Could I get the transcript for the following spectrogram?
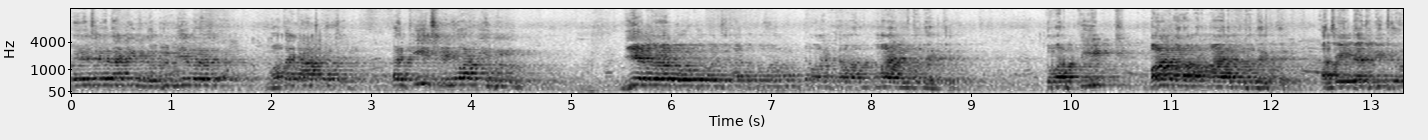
মেয়ে ছেলে দেখেনি, নতুন বিয়ে করেছে। মাথায় কাজ করছে। আরে কি ছিল আর কি হলো? বিয়ে করে বলতে বলছে তোমার মুখটা অনেকটা আমার মায়ের মতো দেখতে। তোমার পিঠ আমার মায়ের মতো দেখতে। আচ্ছা এটা যদি কেউ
